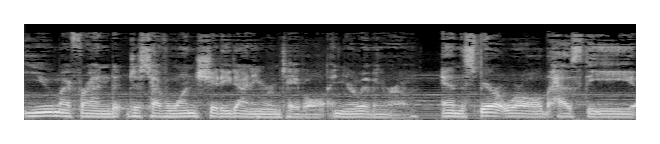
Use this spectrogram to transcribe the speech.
You, my friend, just have one shitty dining room table in your living room. And the spirit world has the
